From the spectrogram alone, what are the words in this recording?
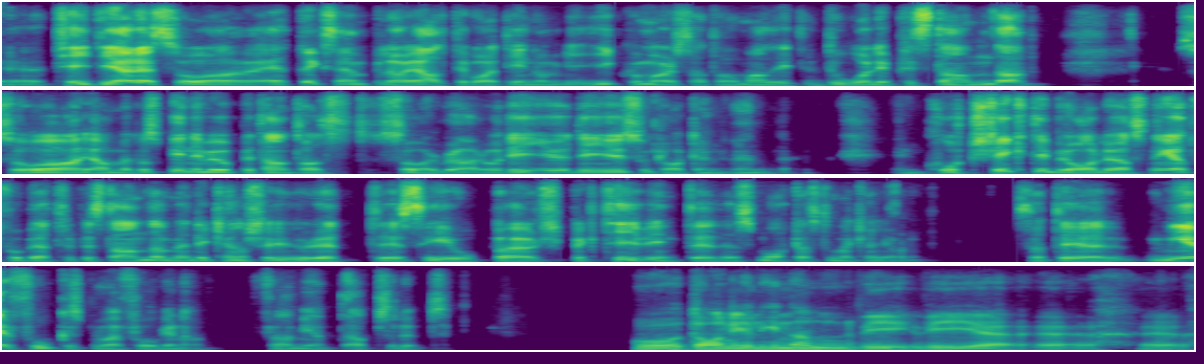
Eh, tidigare så ett exempel har ju alltid varit inom e-commerce att har man lite dålig prestanda så ja, men då spinner vi upp ett antal servrar och det är ju, det är ju såklart en, en, en kortsiktig bra lösning att få bättre prestanda men det kanske ur ett eh, CO-perspektiv inte är det smartaste man kan göra. Så att det är mer fokus på de här frågorna framgent, absolut. Och Daniel, innan vi, vi eh, eh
